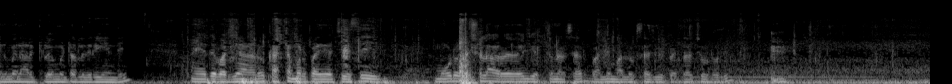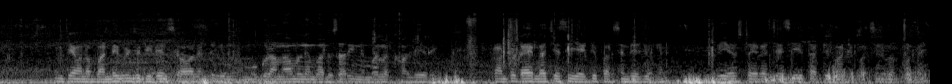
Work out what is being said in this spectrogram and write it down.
ఎనభై నాలుగు కిలోమీటర్లు తిరిగింది. నేనైతే వర్జిన్ అన్నాడు కస్టమర్ ప్రైజ్ వచ్చేసి మూడు లక్షల అరవై వేలు చెప్తున్నారు సార్. బండి మళ్ళీ ఒకసారి చూపెడతా చూడండి ఇంకేమైనా బండి గురించి డీటెయిల్స్ కావాలంటే ముగ్గురు అన్నాముల నెంబర్లు సార్ ఈ నెంబర్లో కాల్ చేయరు ఫ్రంట్ టైర్లు వచ్చేసి ఎయిటీ పర్సెంటేజ్ ఉన్నాయి. రియర్ టైర్ వచ్చేసి థర్టీ ఫార్టీ పర్సెంట్ వరకు ఉన్నాయి.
